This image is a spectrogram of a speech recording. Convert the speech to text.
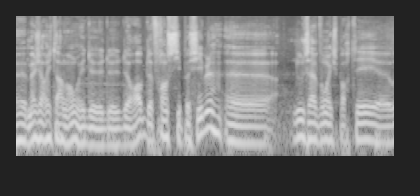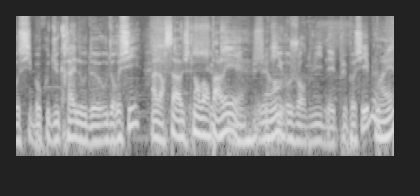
Euh, majoritairement, oui, de- de- d'Europe, de, France si possible. Euh, nous avons exporté euh, aussi beaucoup d'Ukraine ou de, ou de Russie. Alors ça, justement, on va en parler. qui- Ce qui aujourd'hui n'est plus possible. Ouais.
